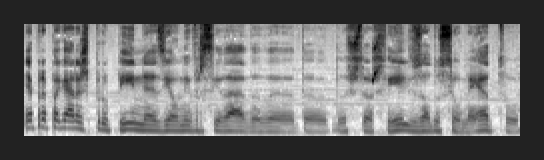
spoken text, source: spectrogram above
É para pagar as propinas e a universidade de, de, dos seus filhos ou do seu neto?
